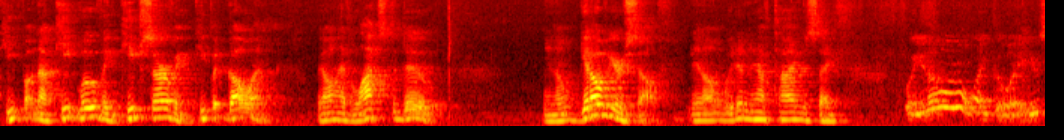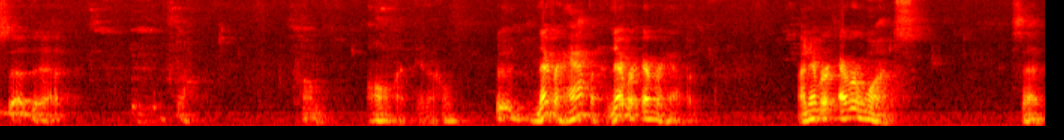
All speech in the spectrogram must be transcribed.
Keep now. Keep moving. Keep serving. Keep it going. We all had lots to do. You know, get over yourself. You know, we didn't have time to say, well, you know, I don't like the way you said that. Come on, you know. It never happened. Never, ever happened. I never, ever once said,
